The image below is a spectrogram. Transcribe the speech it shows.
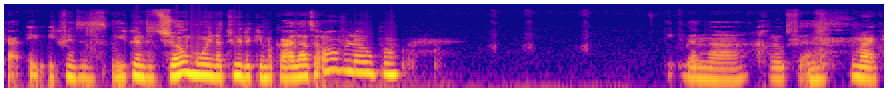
ja, ik, ik vind het, je kunt het zo mooi natuurlijk in elkaar laten overlopen. Ik ben uh, groot fan, maar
